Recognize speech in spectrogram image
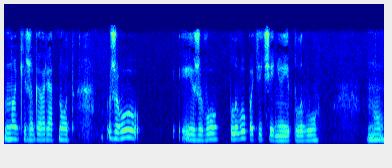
Многие же говорят, ну вот, живу и живу, плыву по течению и плыву. Ну,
